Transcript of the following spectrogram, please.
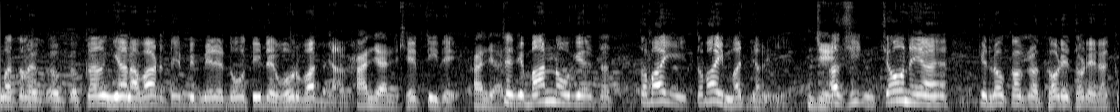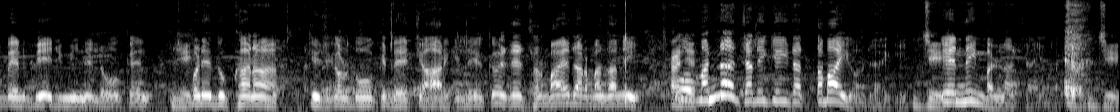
ਮਤਲਬ ਕਾਂਗੀਆਂ ਨਾ ਤੇ ਵੀ ਮੇਰੇ ਦੋ ਤੀਲੇ ਹੋਰ ਵੱਧ ਜਾਣ ਹਾਂਜੀ ਹਾਂਜੀ ਖੇਤੀ ਦੇ ਹਾਂਜੀ ਤੇ ਜੇ ਬੰਨ ਹੋ ਗਿਆ ਤਾਂ ਤਬਾਈ ਤਬਾਈ ਮਚ ਜਾਣੀ ਜੀ। ਹੈ ਅਸੀਂ ਚਾਹੁੰਦੇ ਆ ਕਿ ਲੋਕਾਂ ਕੋਲ ਥੋੜੇ ਥੋੜੇ ਰਕਬੇ ਨੇ ਬੇਜ਼ਮੀਨੇ ਲੋਕ ਹਨ। ਬੜੇ ਦੁੱਖਾਂ ਨਾਲ ਕਿਸੇ ਕੋਲ 2 ਕਿੱਲੇ 4 ਕਿੱਲੇ ਕੋਈ ਸਰਮਾਏਦਾਰ ਬੰਦਾ ਨਹੀਂ। ਉਹ ਮੰਨਣਾ ਚਲੀ ਗਈ ਤਾਂ ਤਬਾਹੀ ਹੋ ਜਾਏਗੀ। ਇਹ ਨਹੀਂ ਬਣਨਾ ਚਾਹੀਦਾ ਜੀ।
